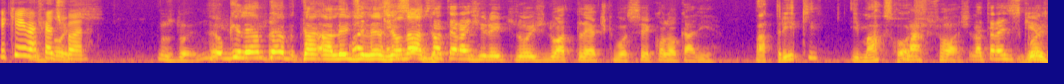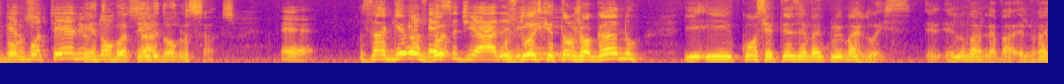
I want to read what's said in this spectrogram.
E quem vai Os ficar de dois. fora? Os dois. É, O Guilherme tá, tá, além de Quais- Quem são os lesionado. laterais direitos hoje do Atlético que você colocaria? Patrick e Marcos Rocha. Marcos Rocha. Laterais esquerdos, Pedro. Botelho e o Pedro Douglas Botelho e Santos. Douglas Santos. É, Zagueiro, os Cabeça dois, de área os ali. dois que estão jogando e, e com certeza ele vai incluir mais dois. Ele, ele não vai levar, ele não vai,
